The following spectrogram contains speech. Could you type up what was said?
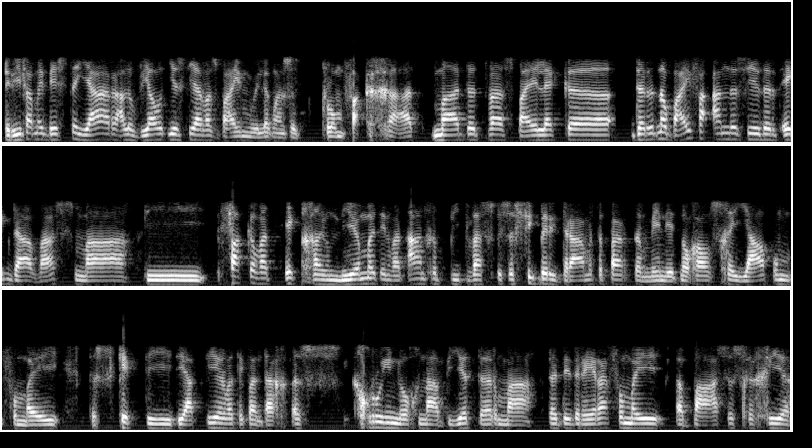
Drie van my beste jare, alhoewel eerste jaar was baie moeilik want ons het klomp vakke gehad, maar dit was baie lekker. Dit het nou baie verander sedert ek daar was, maar die vakke wat ek geneem het en wat aangebied was spesifiek by die drama departement het nogals gehelp om vir my te skep die die akteur wat ek vandag is groei nog na beter maar dit het regtig vir my 'n basis gegee.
